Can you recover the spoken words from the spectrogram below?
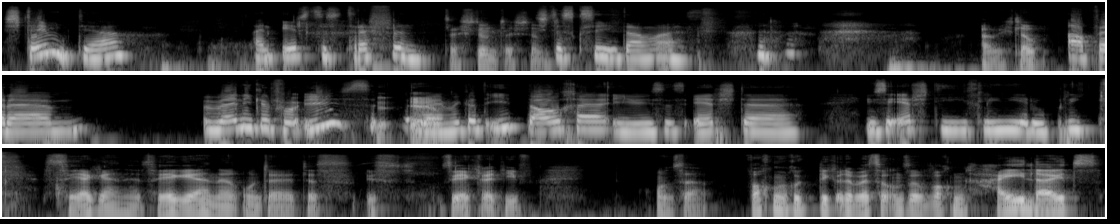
Stimmt, ja. Ein erstes Treffen. Das stimmt, das Ist stimmt. das gewesen, damals. Aber ich glaube, Aber ähm, weniger von uns, Ja. wenn wir gerade eintauchen in, unser erste, unsere erste kleine Rubrik. sehr gerne, sehr gerne. Und äh, das ist sehr kreativ. Unser Wochenrückblick oder besser unsere Wochenhighlights.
